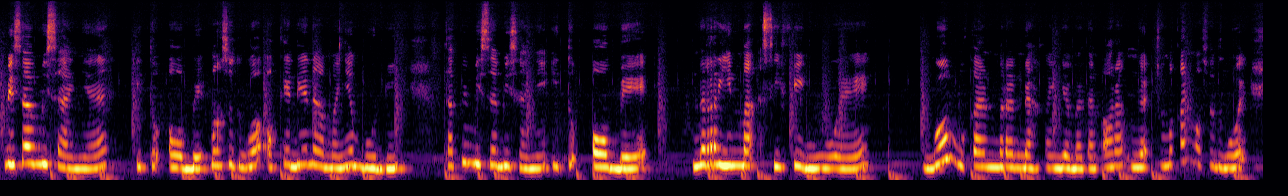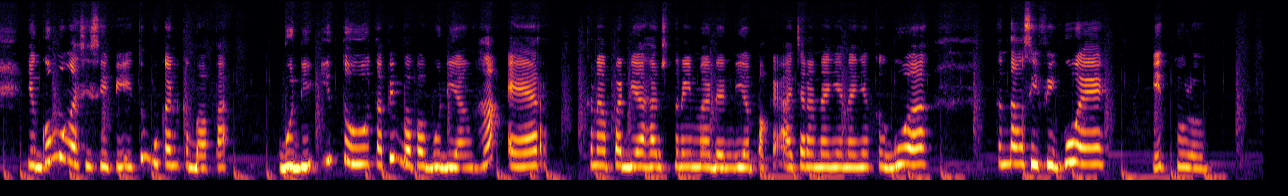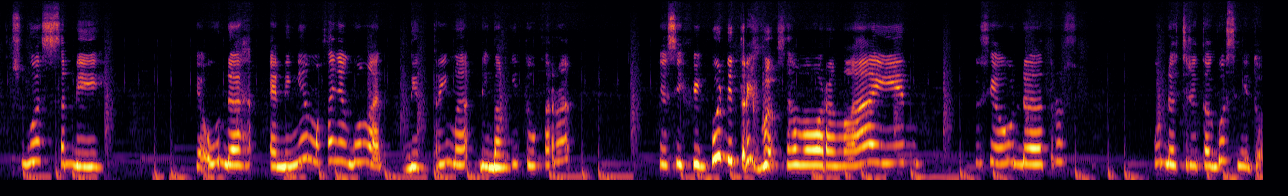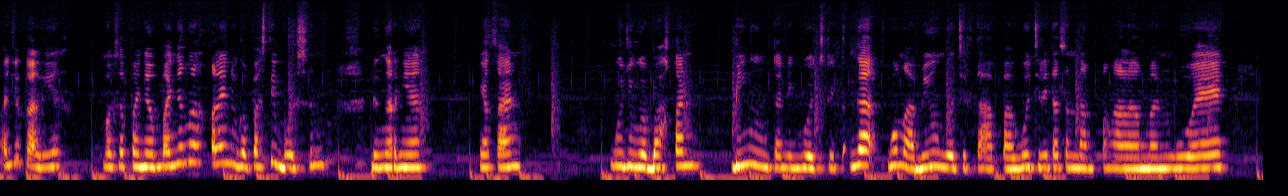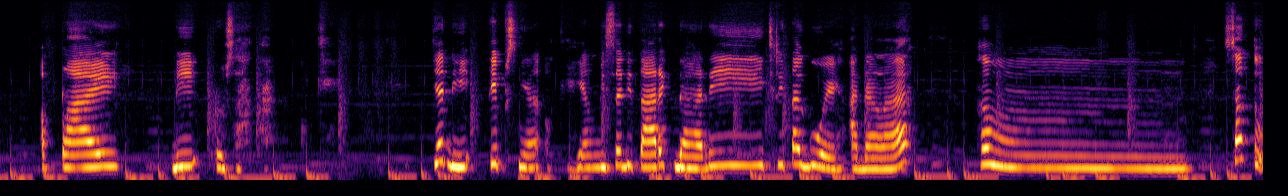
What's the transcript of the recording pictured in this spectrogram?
bisa-bisanya itu OB maksud gue oke okay, dia namanya Budi tapi bisa-bisanya itu OB nerima CV gue. Gue bukan merendahkan jabatan orang enggak. Cuma kan maksud gue ya gue mau ngasih CV itu bukan ke bapak Budi itu tapi bapak Budi yang HR kenapa dia harus nerima dan dia pakai acara nanya-nanya ke gue tentang CV gue? Itu loh. Terus gue sedih ya udah endingnya makanya gue nggak diterima di bank itu karena ya CV gue diterima sama orang lain. Terus ya udah terus udah cerita gue segitu aja kali ya. Gak usah panjang-panjang lah kalian juga pasti bosen dengarnya ya kan? Gue juga bahkan bingung tadi gue cerita nggak gue nggak bingung gue cerita apa. Gue cerita tentang pengalaman gue apply di perusahaan. Jadi tipsnya oke okay, yang bisa ditarik dari cerita gue adalah hmm satu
